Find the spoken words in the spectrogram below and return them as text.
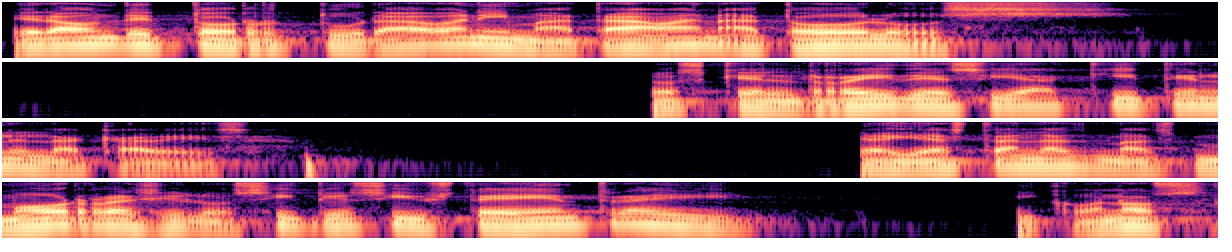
Era donde torturaban y mataban a todos los, los que el rey decía quítenle la cabeza. Y allá están las mazmorras y los sitios y usted entra y, y conoce.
